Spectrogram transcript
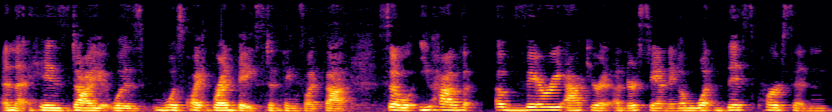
and that his diet was was quite bread based and things like that. So you have a very accurate understanding of what this person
